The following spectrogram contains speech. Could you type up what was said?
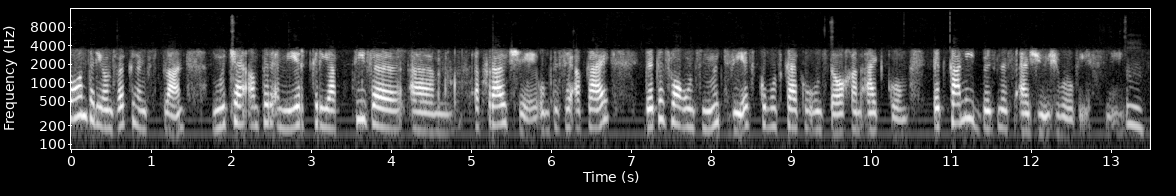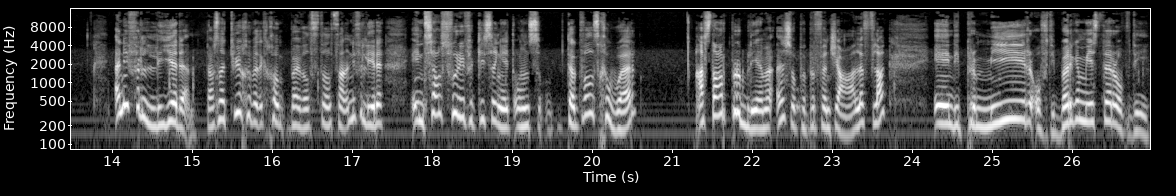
staan by die ontwikkelingsplan, moet jy amper 'n meer kreatiewe ehm um, approach hê om te sê, okay, dit is waar ons moet wees, kom ons kyk hoe ons daar gaan uitkom. Dit kan nie business as usual wees nie. Mm. In die verlede, daar's nou twee goed wat ek gou by wil stil staan. In die verlede en selfs voor die verkiesing het ons dikwels gehoor as daar probleme is op 'n provinsiale vlak en die premier of die burgemeester of die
